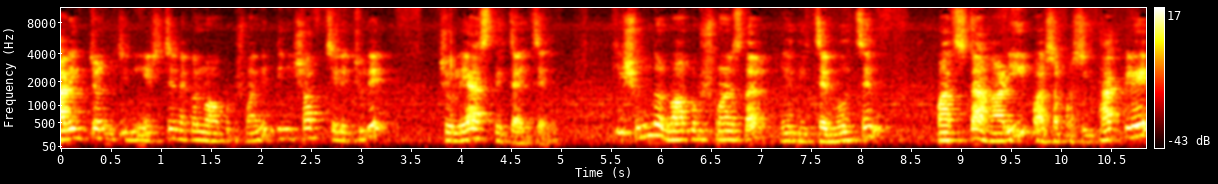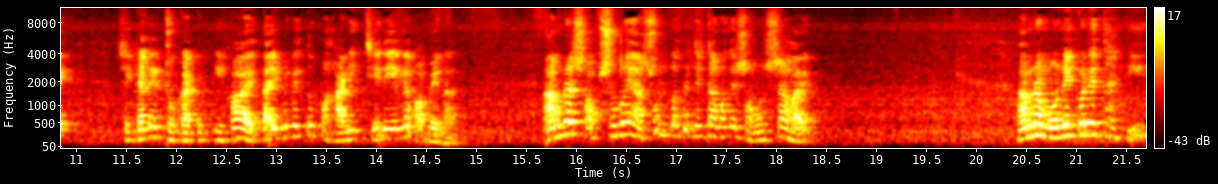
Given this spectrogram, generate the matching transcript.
আরেকজন যিনি এসছেন এখন মহাপুরুষ মানে তিনি সব ছেড়ে চুড়ে চলে আসতে চাইছেন। কি সুন্দর মহাপুরুষ মানুষ তার দিচ্ছেন, বলছেন, পাঁচটা হাঁড়ি পাশাপাশি থাকলে সেখানে ঠোকাটুকি হয়, তাই বলে তো হাঁড়ি ছেড়ে এলে হবে না। আমরা সবসময় আসল কথা যেটা আমাদের সমস্যা হয়, আমরা মনে করে থাকি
